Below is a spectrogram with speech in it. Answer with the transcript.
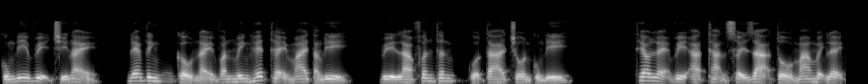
cùng đi vị trí này, đem tinh cầu này văn minh hết thể mai táng đi, vì là phân thân của ta chôn cùng đi. Theo lệ vị ạt thản xảy dạ tổ ma mệnh lệnh,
